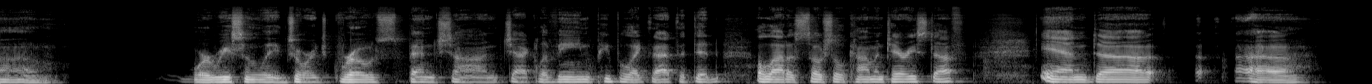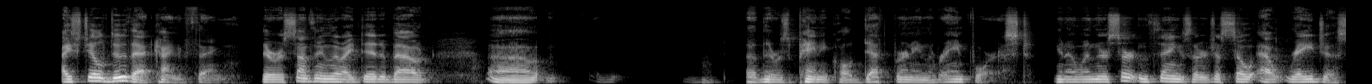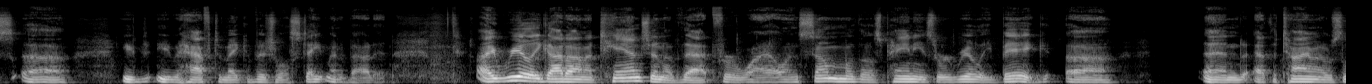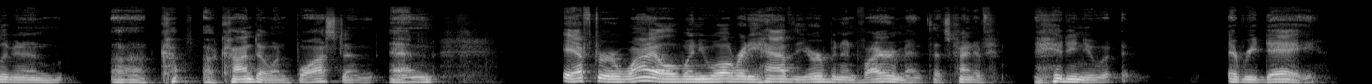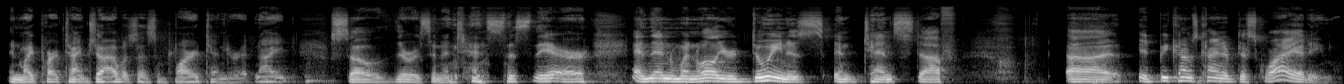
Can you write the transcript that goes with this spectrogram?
uh, more recently George Grosz, Ben Shahn, Jack Levine, people like that that did a lot of social commentary stuff. And uh, uh, I still do that kind of thing. There was something that I did about, uh, uh there was a painting called Death Burning the Rainforest. You know, when there's certain things that are just so outrageous, uh, you, you have to make a visual statement about it. I really got on a tangent of that for a while, and some of those paintings were really big. Uh, and at the time, I was living in uh, a condo in Boston, and after a while, when you already have the urban environment that's kind of hitting you every day, and my part-time job was as a bartender at night so there was an intenseness there. And then when all you're doing is intense stuff uh, it becomes kind of disquieting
